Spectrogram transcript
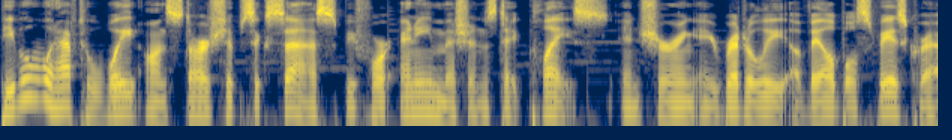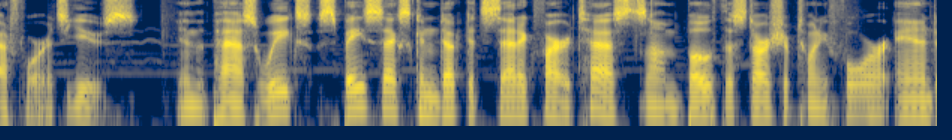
People would have to wait on Starship's success before any missions take place, ensuring a readily available spacecraft for its use. In the past weeks, SpaceX conducted static fire tests on both the Starship 24 and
